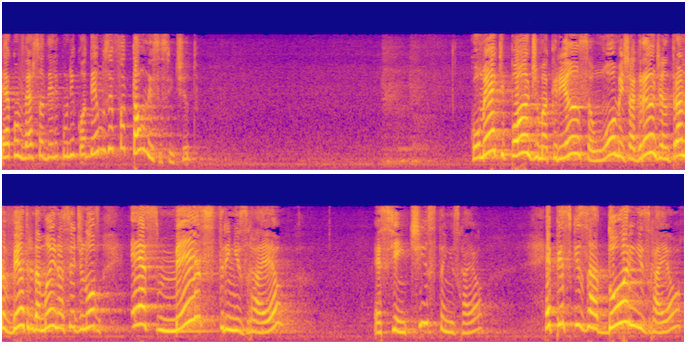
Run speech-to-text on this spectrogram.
É a conversa dele com Nicodemos é fatal nesse sentido. Como é que pode uma criança, um homem já grande, entrar no ventre da mãe e nascer de novo? És mestre em Israel? É cientista em Israel? É pesquisador em Israel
